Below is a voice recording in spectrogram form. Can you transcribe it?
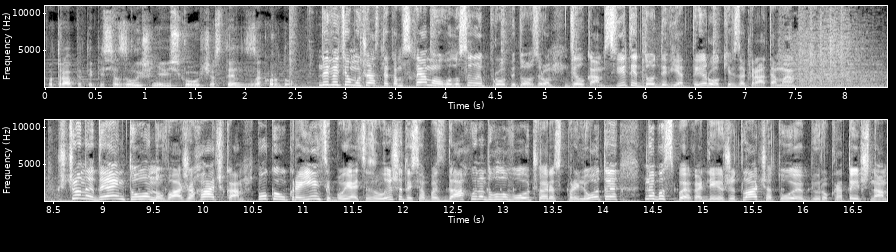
потрапити після залишення військових частин за кордон. Дев'ятьом учасникам схеми оголосили про підозру. Ділкам світить до 9 років за ґратами. Що не день, то нова жахачка. Поки українці бояться залишитися без даху над головою через прильоти, небезпека для їх житла чатує бюрократична.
